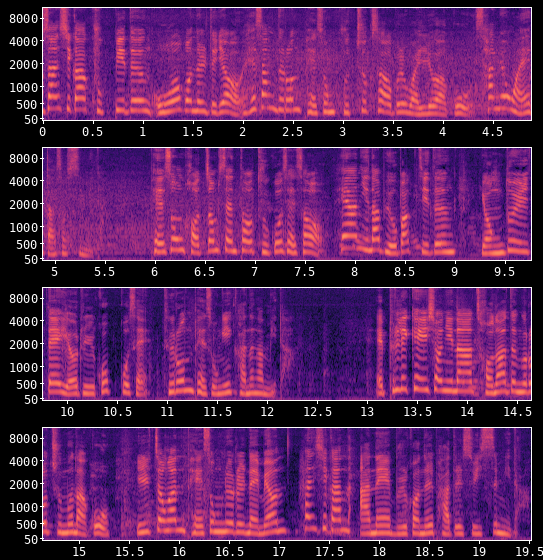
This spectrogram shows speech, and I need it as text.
부산시가 국비 등 5억 원을 들여 해상 드론 배송 구축 사업을 완료하고 상용화에 나섰습니다. 배송 거점 센터 두 곳에서 해안이나 묘박지 등 영도 일대 17곳에 드론 배송이 가능합니다. 애플리케이션이나 전화 등으로 주문하고 일정한 배송료를 내면 1시간 안에 물건을 받을 수 있습니다.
